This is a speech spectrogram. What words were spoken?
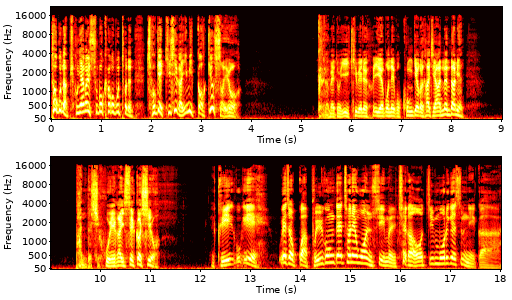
더구나 평양을 수복하고부터는 적의 기세가 이미 꺾였어요. 그럼에도 이 기회를 흘려보내고 공격을 하지 않는다면 반드시 후회가 있을 것이오. 귀국이 외적과 불공대천의 원수임을 제가 어찌 모르겠습니까?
